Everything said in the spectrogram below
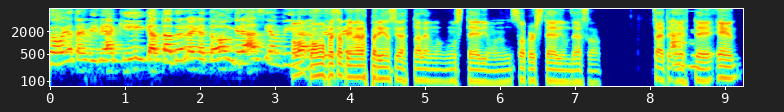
¿Cómo yo terminé aquí cantando reggaetón? Gracias, vida. ¿Cómo, fue esa primera experiencia de estar en un stadium, en un soccer stadium de eso? O sea, este, en,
